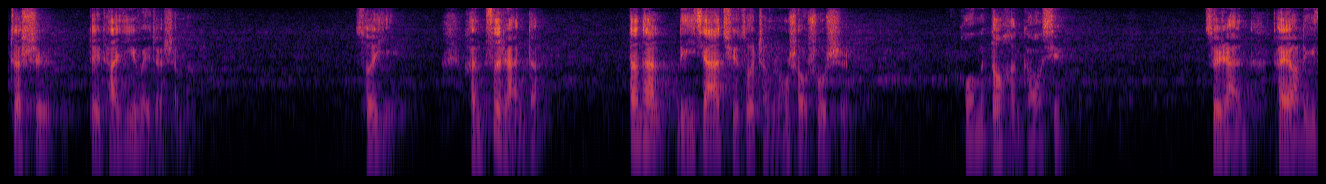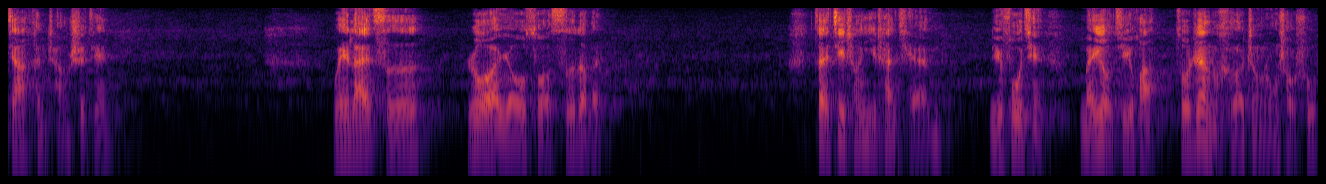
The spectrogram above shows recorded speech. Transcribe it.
这事对他意味着什么，所以很自然的。”当他离家去做整容手术时，我们都很高兴。虽然他要离家很长时间，韦莱茨若有所思地问：“在继承遗产前，你父亲没有计划做任何整容手术？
